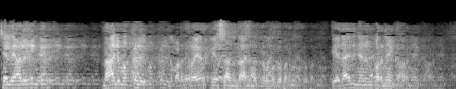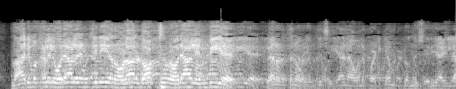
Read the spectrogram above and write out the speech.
ചില ആളുകളുണ്ട് നാല് മക്കൾ വളരെ റയർ കേസാണ് നാല് മക്കൾ എന്നൊക്കെ പറഞ്ഞത്. ഏതായാലും ഞാനൊക്കെ പറഞ്ഞേക്കാം. നാല് മക്കളിൽ ഒരാൾ എഞ്ചിനീയർ ഒരാൾ ഡോക്ടർ ഒരാൾ എം ബി എ. വേറൊരുത്തനോ എന്ത് ചെയ്യാൻ അവനെ പഠിക്കാൻ വിട്ടിട്ടൊന്നും ശരിയായില്ല.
